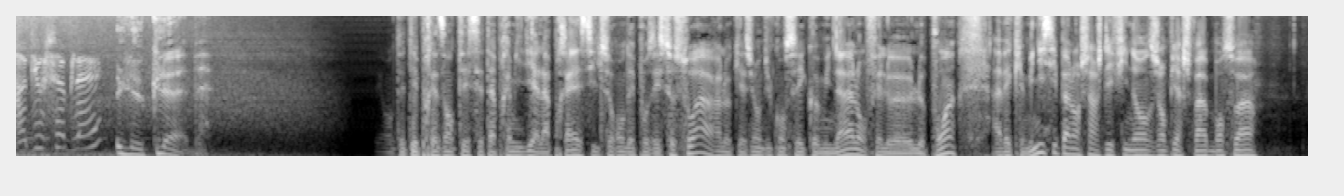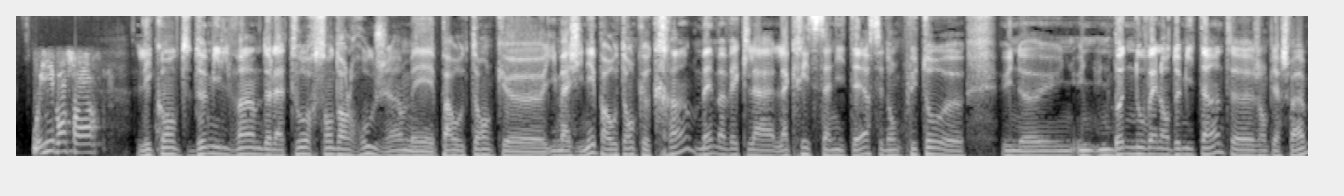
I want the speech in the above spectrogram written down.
Radio Chablais, Le club. Ont été présentés cet après-midi à la presse. Ils seront déposés ce soir à l'occasion du conseil communal. On fait le, le point avec le municipal en charge des finances, Jean-Pierre Schwab. Bonsoir. Oui, bonsoir. Les comptes 2020 de la Tour sont dans le rouge, hein, mais pas autant que imaginé, pas autant que craint, même avec la, la crise sanitaire. C'est donc plutôt euh, une, une, une bonne nouvelle en demi-teinte, euh, Jean-Pierre Schwab.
